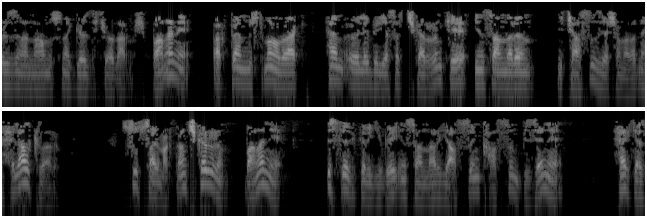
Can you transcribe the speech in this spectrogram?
ırzına, namusuna göz dikiyorlarmış. Bana ne? Bak ben Müslüman olarak hem öyle bir yasa çıkarırım ki insanların nikahsız yaşamalarını helal kılarım. Sus saymaktan çıkarırım. Bana ne? İstedikleri gibi insanlar yatsın, kalsın, bize ne? Herkes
